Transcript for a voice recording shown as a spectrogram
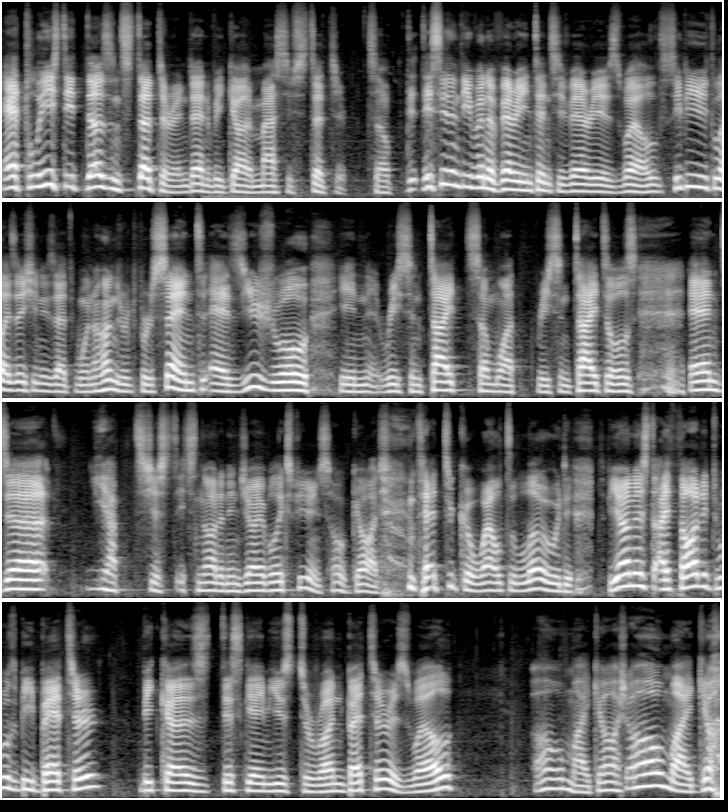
At least it doesn't stutter, and then we got a massive stutter. So th this isn't even a very intensive area as well. CPU utilization is at 100% as usual in recent tit somewhat recent titles. And uh, yeah, it's just, it's not an enjoyable experience. Oh god, that took a while to load. To be honest, I thought it would be better because this game used to run better as well. Oh my gosh, oh my god,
